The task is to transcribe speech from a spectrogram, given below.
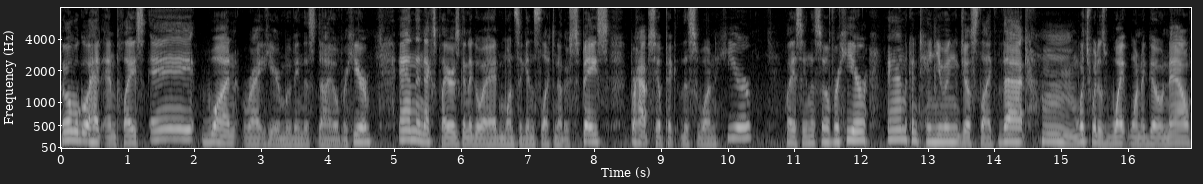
So we'll go ahead and place a 1 right here, moving this die over here. And the next player is going to go ahead and once again select another space. Perhaps he'll pick this one here placing this over here and continuing just like that. Hmm, which way does white want to go now?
